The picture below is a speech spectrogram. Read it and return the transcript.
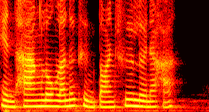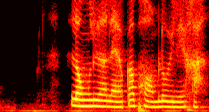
เห็นทางลงแล้วนึกถึงตอนขึ้นเลยนะคะ ลงเรือแล้วก็พร้อมลุยเลยค่ะ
